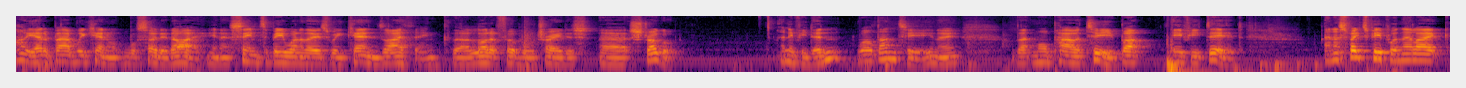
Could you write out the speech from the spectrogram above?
oh, you had a bad weekend. Well, so did I. You know, it seemed to be one of those weekends, I think, that a lot of football traders uh, struggle. And if you didn't, well done to you, you know, that more power to you. But if you did, and I spoke to people and they're like,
